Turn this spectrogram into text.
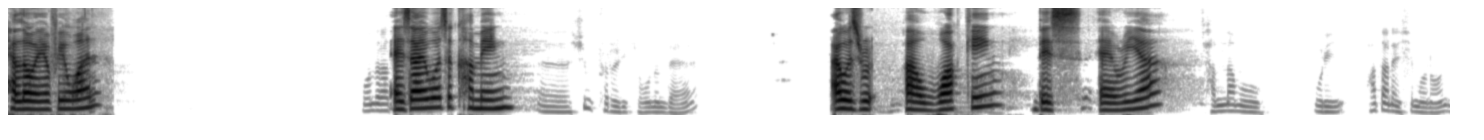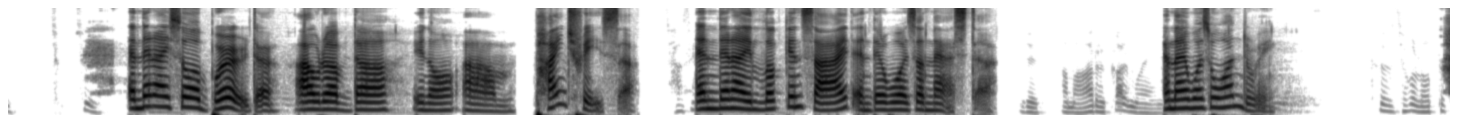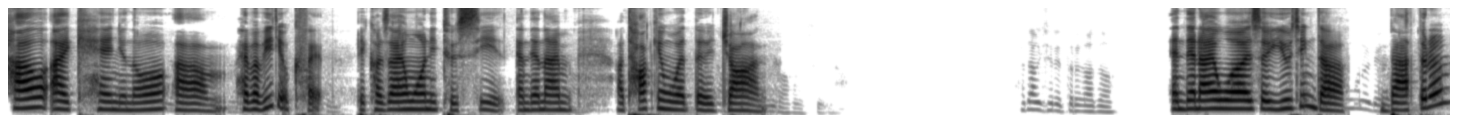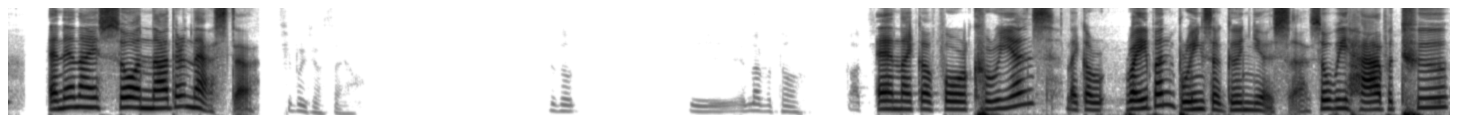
Hello, everyone. As I was coming, I was uh, walking this area, and then I saw a bird out of the you know um, pine trees, and then I looked inside, and there was a nest, and I was wondering how I can, you know, um, have a video clip because I wanted to see it. And then I'm uh, talking with uh, John. And then I was uh, using the bathroom, and then I saw another nest. And like uh, for Koreans, like a raven brings a good news. So we have two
